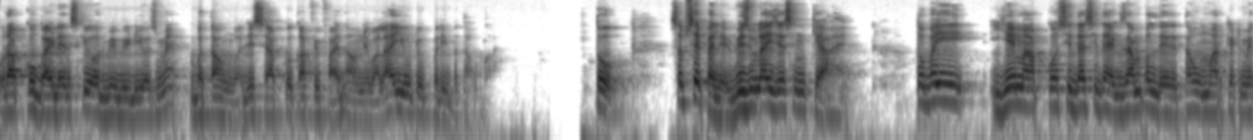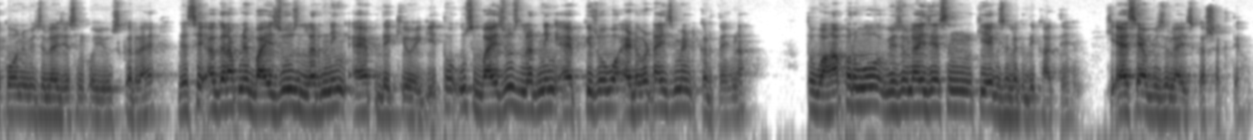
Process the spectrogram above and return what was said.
और आपको गाइडेंस की और भी वीडियोस में बताऊँगा, जिससे आपको काफ़ी फ़ायदा होने वाला है यूट्यूब पर ही बताऊँगा। तो सबसे पहले विजुअलाइजेशन क्या है? तो भाई, ये मैं आपको सीधा सीधा एग्जांपल दे देता हूँ मार्केट में कौन विजुअलाइजेशन को यूज़ कर रहा है। जैसे अगर आपने बाइजूज लर्निंग ऐप देखी होगी तो उस बाइजूज लर्निंग ऐप की जो वो एडवर्टाइजमेंट करते हैं ना तो वहाँ पर वो विजुअलाइजेशन की एक झलक दिखाते हैं कि ऐसे आप विजुअलाइज कर सकते हो।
